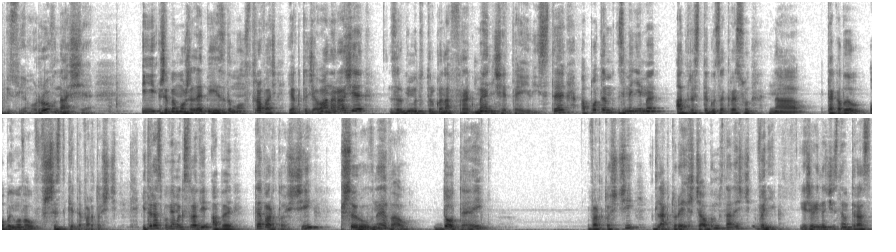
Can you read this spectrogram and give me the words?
wpisuję równa się i żeby może lepiej je zademonstrować, jak to działa, na razie zrobimy to tylko na fragmencie tej listy, a potem zmienimy adres tego zakresu na tak, aby obejmował wszystkie te wartości. I teraz powiem Excelowi, aby te wartości przyrównywał do tej wartości, dla której chciałbym znaleźć wynik. Jeżeli nacisnę teraz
